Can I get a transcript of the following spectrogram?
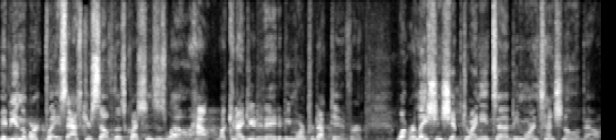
Maybe in the workplace, ask yourself those questions as well. How, what can I do today to be more productive? Or what relationship do I need to be more intentional about?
